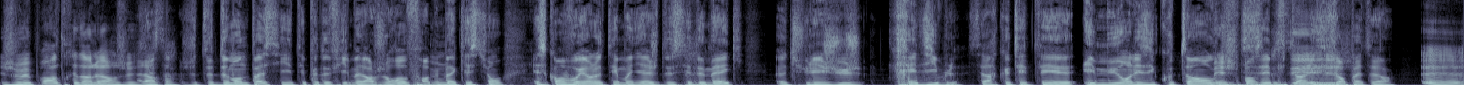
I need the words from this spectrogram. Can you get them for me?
je veux pas entrer dans leur jeu. Alors, ça. je te demande pas s'il était pédophile, mais alors je reformule ma question. Est-ce qu'en voyant le témoignage de ces deux mecs, euh, tu les juges crédibles? C'est-à-dire que tu étais ému en les écoutant ou Mais tu je te pense disais que putain les usurpateurs? Euh,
